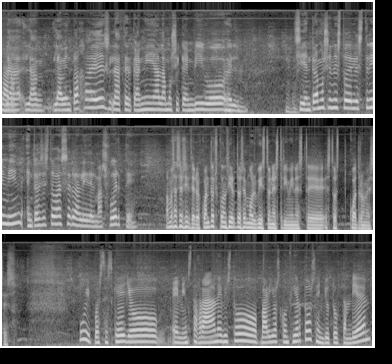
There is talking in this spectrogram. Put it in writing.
La, ventaja es la cercanía, la música en vivo. Si entramos en esto del streaming, entonces esto va a ser la ley del más fuerte. Vamos a ser sinceros, ¿cuántos conciertos hemos visto en streaming este, estos cuatro meses? Uy, pues es que yo en Instagram he visto varios conciertos, en YouTube también.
